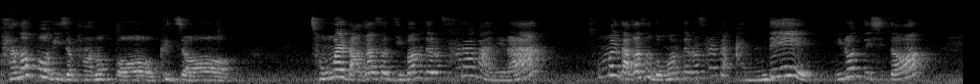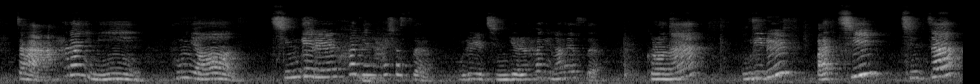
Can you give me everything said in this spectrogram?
반어법이죠 반어법. 그죠? 정말 나가서 네 맘대로 살아가 아니라 정말 나가서 너 맘대로 살면 안 돼! 이런 뜻이죠? 자 하나님이 보면 징계를 하긴 하셨어요 우리를 징계를 하긴 하셨어요 그러나 우리를 마치 진짜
